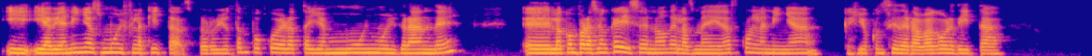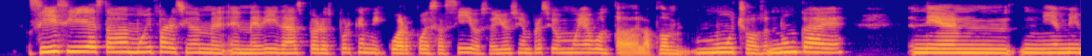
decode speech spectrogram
y, había niñas muy flaquitas, pero yo tampoco era talla muy, muy grande. Eh, la comparación que hice, ¿no? De las medidas con la niña que yo consideraba gordita, sí, sí, estaba muy parecido en, medidas, pero es porque mi cuerpo es así, o sea, yo siempre he sido muy abultada del abdomen, mucho, nunca he ni en, ni en mi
